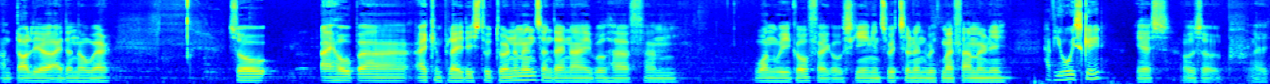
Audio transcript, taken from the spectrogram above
Antalya, I don't know where. So I hope uh, I can play these two tournaments and then I will have um, one week off. I go skiing in Switzerland with my family. Have you always skied? Yes, also like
